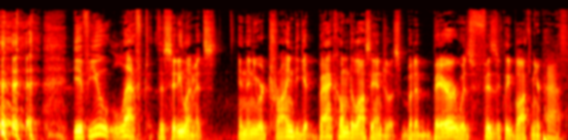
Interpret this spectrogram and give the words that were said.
If you left the city limits and then you were trying to get back home to Los Angeles, but a bear was physically blocking your path,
